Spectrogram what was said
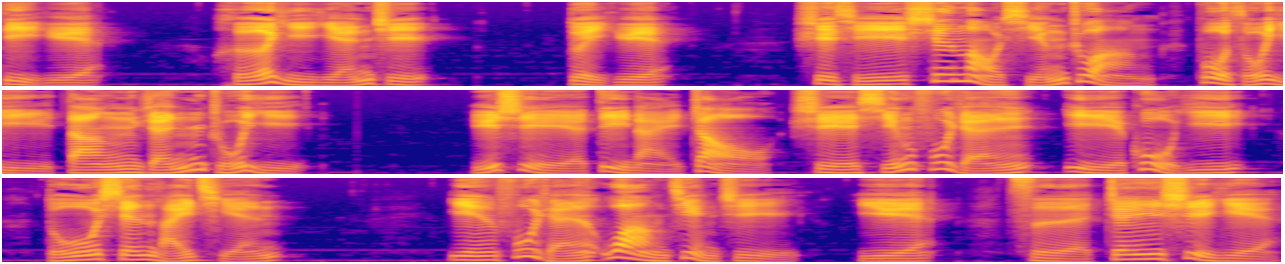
帝曰：“何以言之？”对曰：“是其身貌形状，不足以当人主矣。”于是帝乃诏使邢夫人以故衣，独身来前。尹夫人望见之，曰：“此真是也。”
